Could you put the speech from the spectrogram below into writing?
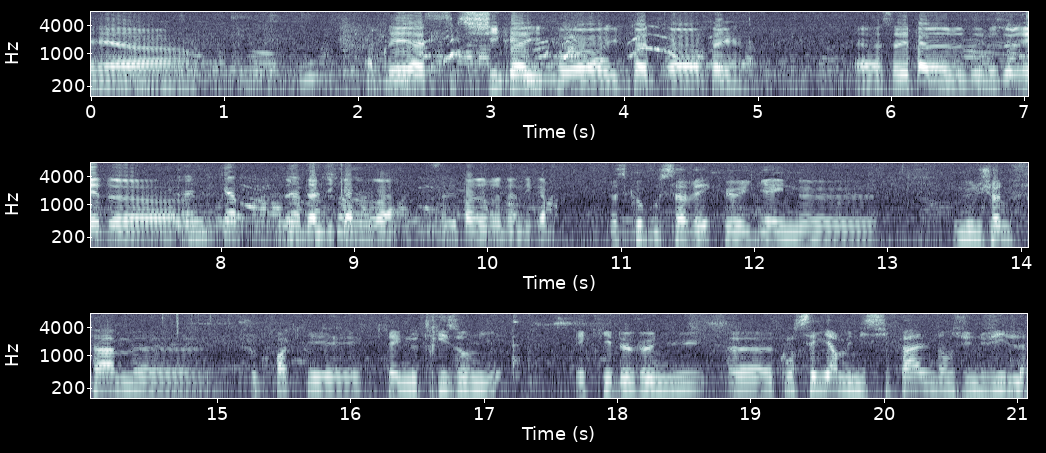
euh, après, euh, si c'est psychique, il faut, il faut être. euh, enfin, euh, ça dépend du degré de, Handicap. de- d'handicap. ouais. Ça dépend du degré d'handicap. Est-ce que vous savez qu'il y a une, une jeune femme, euh, je crois, qui, est- qui a une trisomie et qui est devenue euh, conseillère municipale dans une ville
